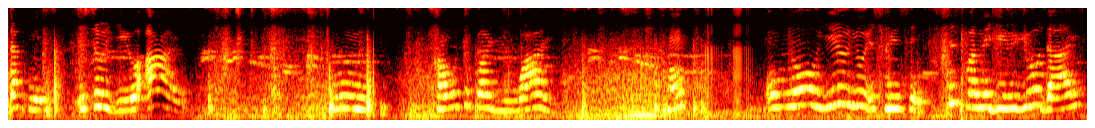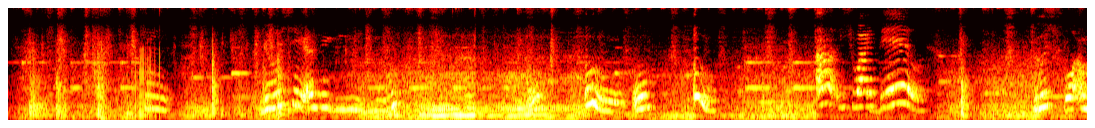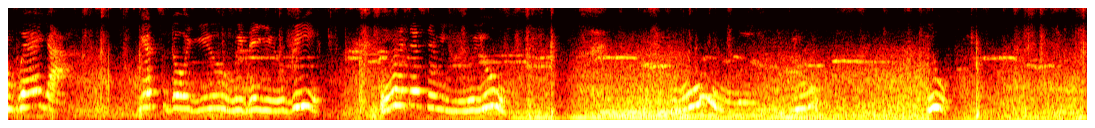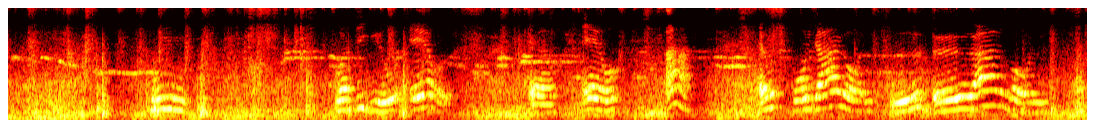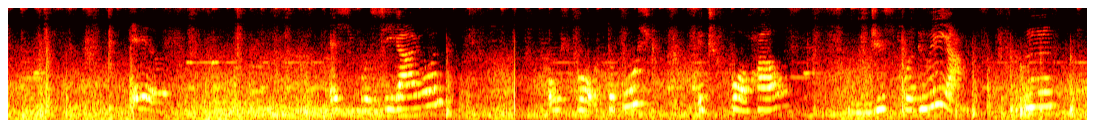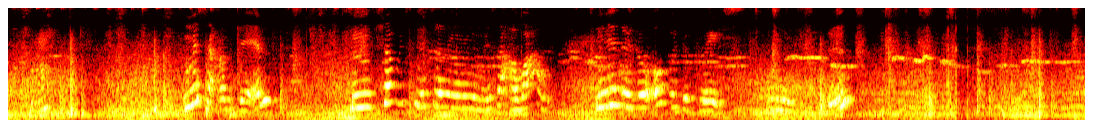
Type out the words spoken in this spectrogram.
That means it's a are. Hmm. How to buy why? Huh? Oh no, you you is missing. This one is you you guys. Do you see any you you? Oh, oh, oh, oh. Ah, it's right there. Use for umbrella. Let's do you with the UV. What does the Ooh, you, you. Hmm. What did you L? L, L. Ah, L for lion. Uh, lion. L. S for sea lion. O for octopus. H for house. G for again. Hmm, so is Miss A wow. We need to go over the place. Hmm.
